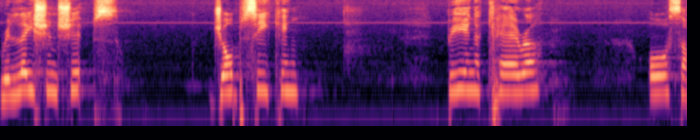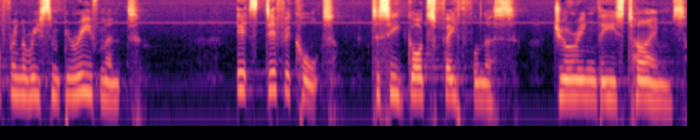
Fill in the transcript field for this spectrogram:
relationships, job seeking, being a carer, or suffering a recent bereavement. It's difficult to see God's faithfulness during these times.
